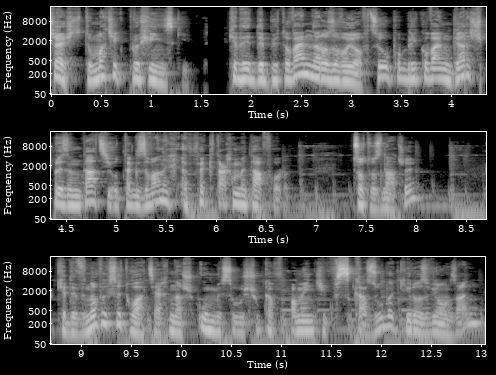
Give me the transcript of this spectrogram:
Cześć, tu Maciek Prosiński. Kiedy debiutowałem na rozwojowcu, opublikowałem garść prezentacji o tak zwanych efektach metafor. Co to znaczy? Kiedy w nowych sytuacjach nasz umysł szuka w pamięci wskazówek i rozwiązań,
